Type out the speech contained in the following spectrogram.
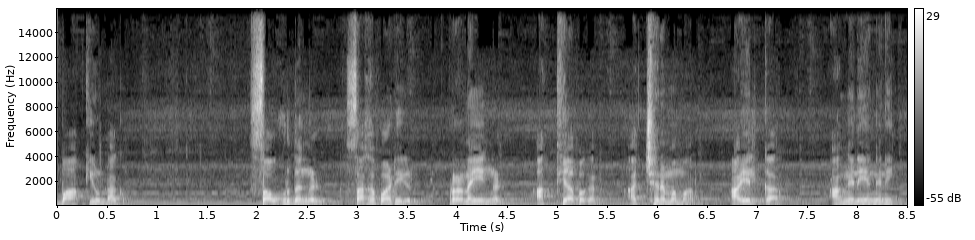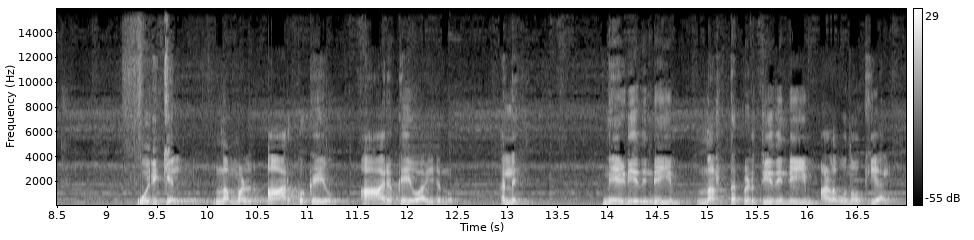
ബാക്കിയുണ്ടാകും. സൗഹൃദങ്ങൾ സഹപാഠികൾ പ്രണയങ്ങൾ അധ്യാപകർ അച്ഛനമ്മമാർ അയൽക്കാർ അങ്ങനെ അങ്ങനെ. ഒരിക്കൽ നമ്മൾ ആർക്കൊക്കെയോ ആരൊക്കെയോ ആയിരുന്നു അല്ലേ? നേടിയതിന്റെയും നഷ്ടപ്പെടുത്തിയതിന്റെയും അളവ് നോക്കിയാൽ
